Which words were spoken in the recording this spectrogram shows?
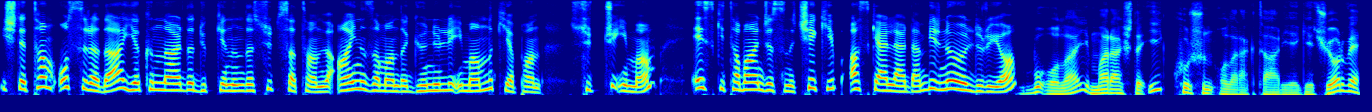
İşte tam o sırada yakınlarda dükkanında süt satan ve aynı zamanda gönüllü imamlık yapan sütçü imam eski tabancasını çekip askerlerden birini öldürüyor. Bu olay Maraş'ta ilk kurşun olarak tarihe geçiyor ve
